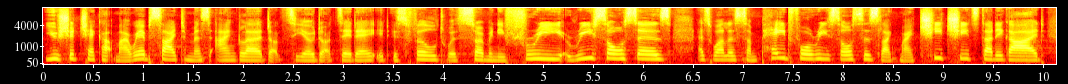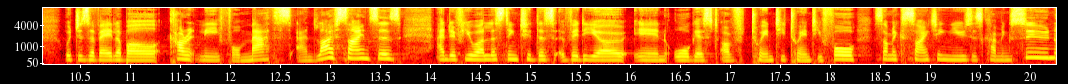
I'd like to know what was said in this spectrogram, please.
you should check out my website, missangler.co.za. It is filled with so many free resources as well as some paid for resources like my cheat sheet study guide, which is available currently for maths and life sciences. And if you are listening to this video in August of 2024, some exciting news is coming soon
